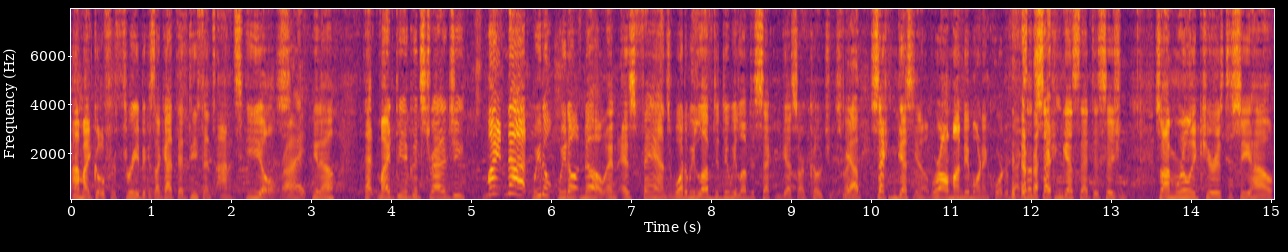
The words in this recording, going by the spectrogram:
I might go for three because I got that defense on its heels. Right. You know, that might be a good strategy, might not. We don't we don't know. And as fans, what do we love to do? We love to second guess our coaches, right? Yep. Second guess, you know, we're all Monday morning quarterbacks. Let's second guess that decision. So I'm really curious to see how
